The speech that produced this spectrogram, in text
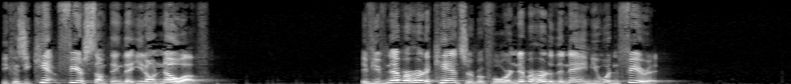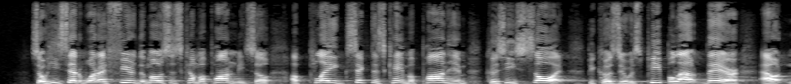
Because you can't fear something that you don't know of. If you've never heard of cancer before and never heard of the name, you wouldn't fear it. So he said, What I feared the most has come upon me. So a plague sickness came upon him because he saw it, because there was people out there, out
